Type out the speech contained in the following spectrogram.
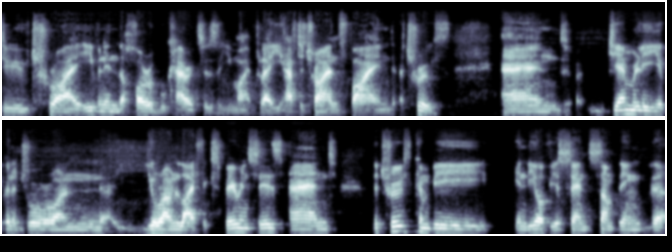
to try, even in the horrible characters that you might play, you have to try and find a truth. And generally, you're going to draw on your own life experiences. And the truth can be, in the obvious sense, something that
